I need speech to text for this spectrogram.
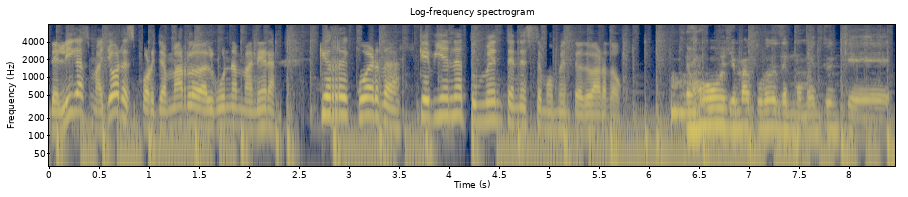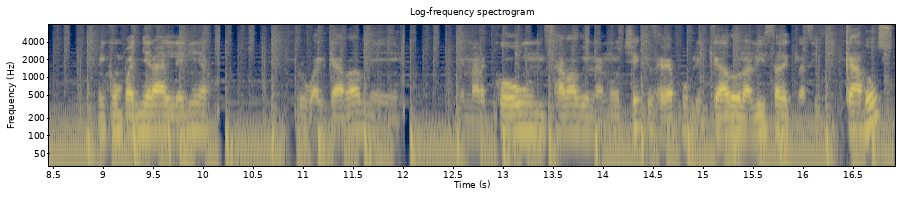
de ligas mayores, por llamarlo de alguna manera. ¿Qué recuerdas? ¿Qué viene a tu mente en este momento, Eduardo? No, yo me acuerdo desde el momento en que mi compañera Lenia Rubalcaba me, marcó un sábado en la noche que se había publicado la lista de clasificados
